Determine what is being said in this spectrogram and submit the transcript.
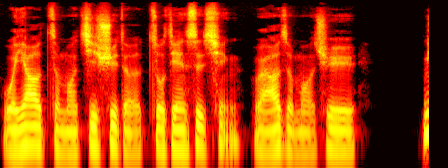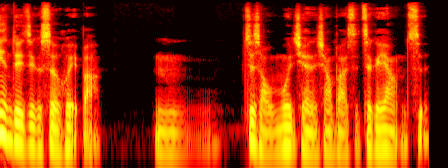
我要怎么继续的做这件事情，我要怎么去面对这个社会吧。嗯，至少我目前的想法是这个样子。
